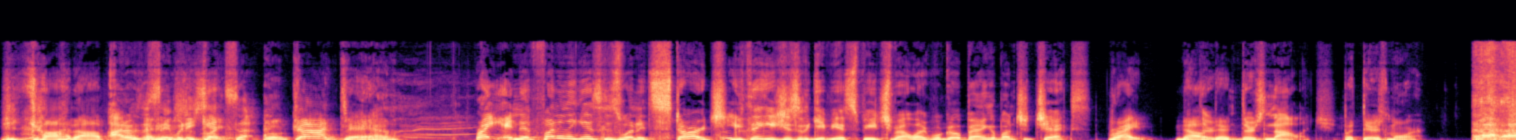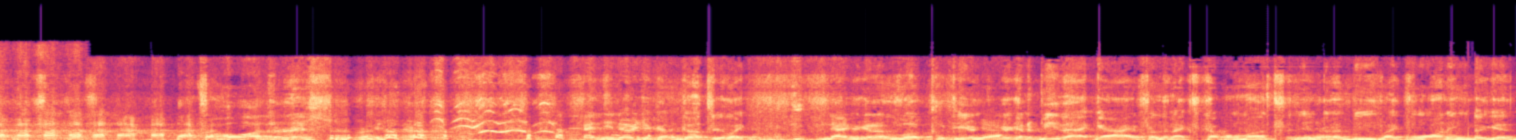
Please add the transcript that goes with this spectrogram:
He got up. I was gonna say, when he gets like, up- well, goddamn. Right, and the funny thing is, because when it starts, you think he's just going to give you a speech about like, "Well, go bang a bunch of chicks." Right. No, There- there- there's knowledge. but there's more. That's a whole other issue right there. And you know you're gonna go through like now you're gonna look you're, Yeah. you're gonna be that guy for the next couple months and you're gonna be like wanting to get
